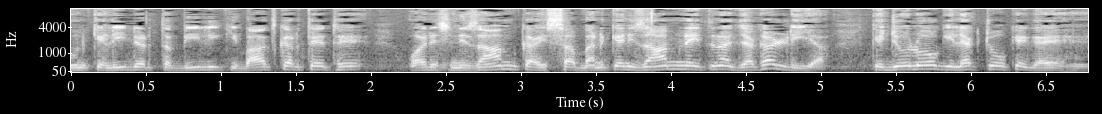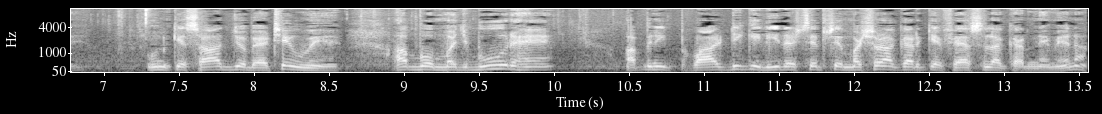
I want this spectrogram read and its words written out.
उनके लीडर तब्दीली की बात करते थे और इस निज़ाम का हिस्सा बन के निज़ाम ने इतना जकड़ लिया कि जो लोग इलेक्ट होके गए हैं, उनके साथ जो बैठे हुए हैं, अब वो मजबूर हैं अपनी पार्टी की लीडरशिप से मशवरा करके फैसला करने में ना।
